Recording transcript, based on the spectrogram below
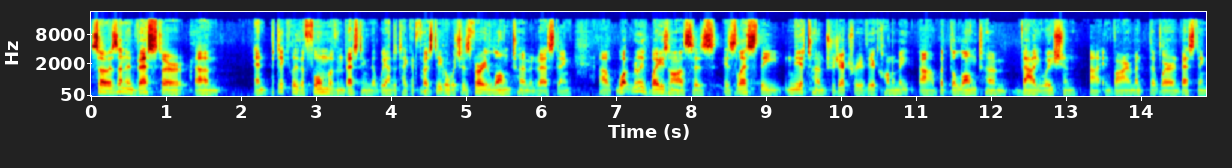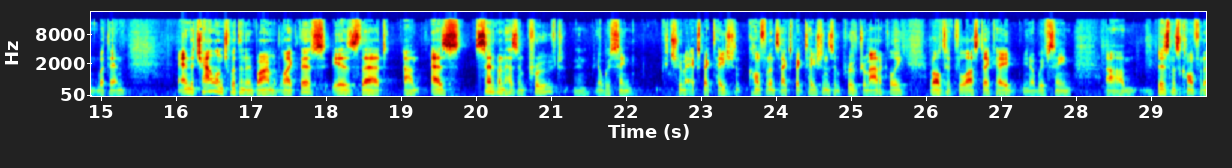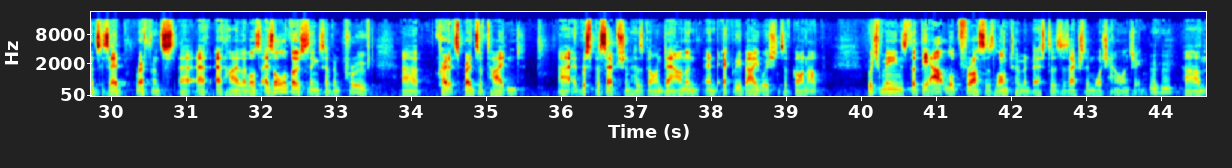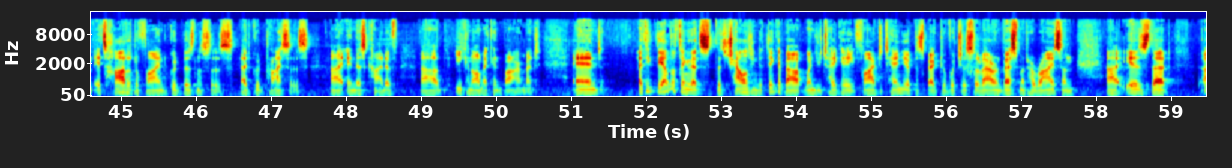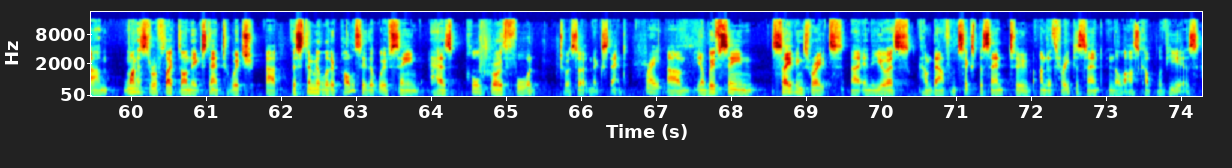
So, as an investor, um, and particularly the form of investing that we undertake at First Eagle, which is very long term investing, uh, what really weighs on us is, less the near term trajectory of the economy, uh, but the long term valuation uh, environment that we're investing within. And the challenge with an environment like this is that um, as sentiment has improved, and, you know, we've seen consumer confidence expectations improve dramatically relative to the last decade. You know, we've seen um, business confidence, as Ed referenced, uh, at, at high levels. As all of those things have improved, uh, credit spreads have tightened, uh, risk perception has gone down, and, and equity valuations have gone up which means that the outlook for us as long-term investors is actually more challenging. Um, it's harder to find good businesses at good prices uh, in this kind of uh, economic environment. And I think the other thing that's that's challenging to think about when you take a five to ten year perspective, which is sort of our investment horizon, uh, is that um, one has to reflect on the extent to which uh, the stimulative policy that we've seen has pulled growth forward to a certain extent. Right. Um, you know, we've seen savings rates uh, in the US come down from 6% to under 3% in the last couple of years.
